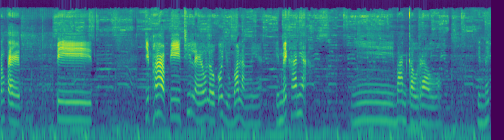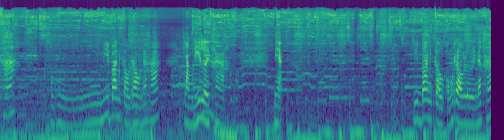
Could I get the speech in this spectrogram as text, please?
ตั้งแต่ปียี่ห้าปีที่แล้วเราก็อยู่บ้านหลังนี้ เห็นไหมคะเนี่ย นี่บ้านเก่าเรา เห็นไหมคะโอ้โหนี่บ้านเก่าเรานะคะ หลังนี้เลยค่ะ เนี่ยนี่บ้านเก่าของเราเลยนะคะ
